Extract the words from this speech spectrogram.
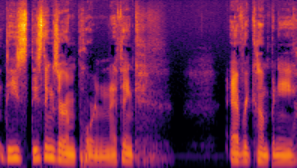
These these things are important. I think every company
